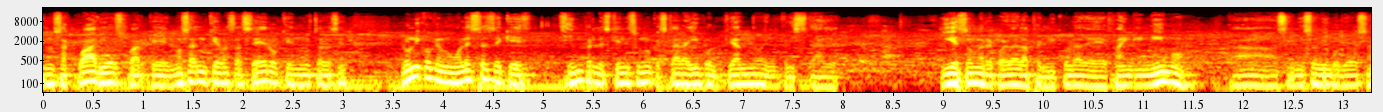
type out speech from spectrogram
en los acuarios porque no saben qué vas a hacer o qué no estás haciendo. Lo único que me molesta es de que siempre les tienes uno que estar ahí golpeando el cristal. Y eso me recuerda a la película de Finding Nemo. Ah, se me hizo curiosa.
